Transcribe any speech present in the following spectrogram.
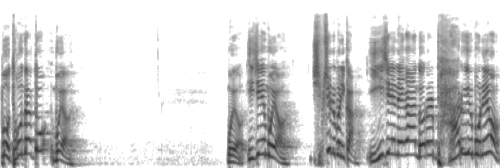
뭐 더군다나 또 뭐야? 뭐요? 이제 뭐요? 10절에 보니까 이제 내가 너를 바르게 보내요.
